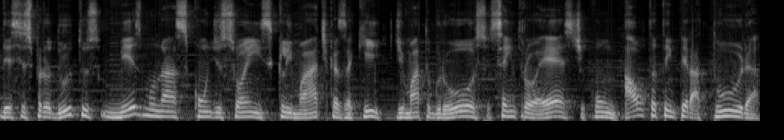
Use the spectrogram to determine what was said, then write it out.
desses produtos, mesmo nas condições climáticas aqui de Mato Grosso, Centro-Oeste, com alta temperatura,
